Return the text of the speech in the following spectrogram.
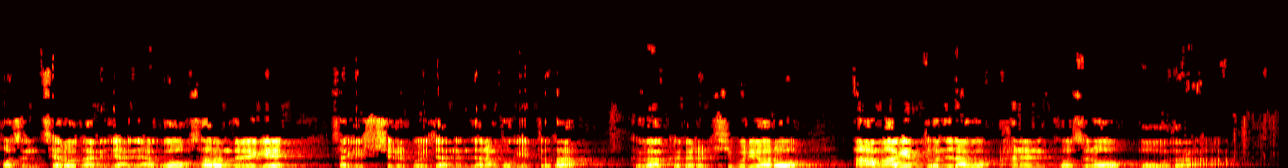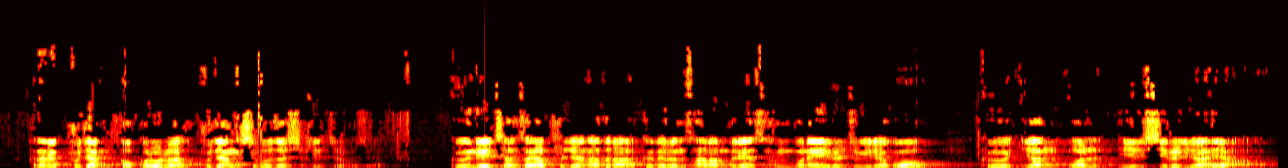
벗은 채로 다니지 아니하고 사람들에게 자기 수치를 보이지 않는 자는 복이 있도다. 그가 그들을 히브리어로 아마겟돈이라고 하는 곳으로 모으더라. 그 다음에 9장, 거꾸로 올라와서 9장 15절 17절 보세요. 그네 천사가 풀려나더라. 그들은 사람들의 3분의 1을 죽이려고 그 연월 일시를 위하여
